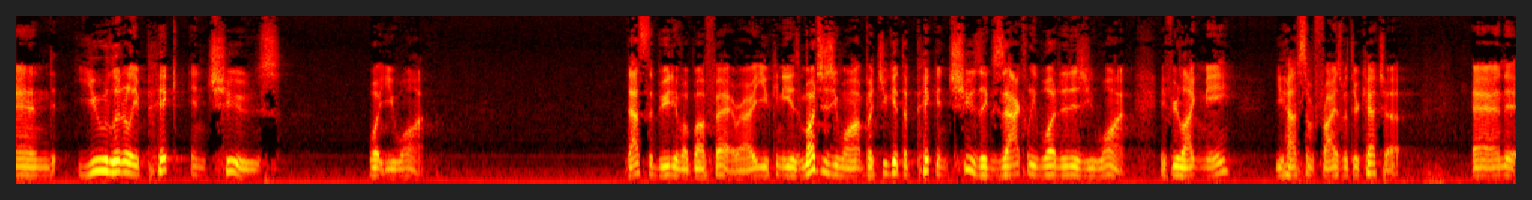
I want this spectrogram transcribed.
and you literally pick and choose what you want. That's the beauty of a buffet, right? You can eat as much as you want, but you get to pick and choose exactly what it is you want. If you're like me, you have some fries with your ketchup. And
